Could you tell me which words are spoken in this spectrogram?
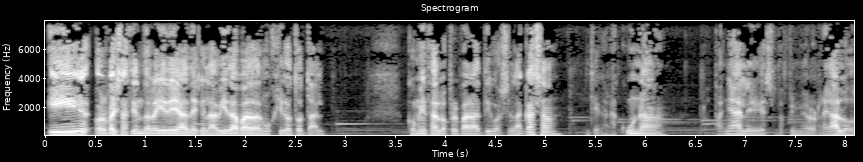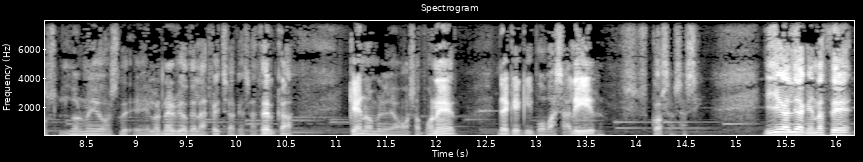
y os vais haciendo la idea de que la vida va a dar un giro total. Comienzan los preparativos en la casa, llega la cuna, los pañales, los primeros regalos, los, medios de- eh, los nervios de la fecha que se acerca, qué nombre le vamos a poner, de qué equipo va a salir, cosas así. Y llega el día que nace,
